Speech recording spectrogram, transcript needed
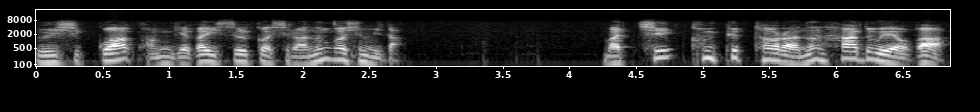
의식과 관계가 있을 것이라는 것입니다. 마치 컴퓨터라는 하드웨어가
